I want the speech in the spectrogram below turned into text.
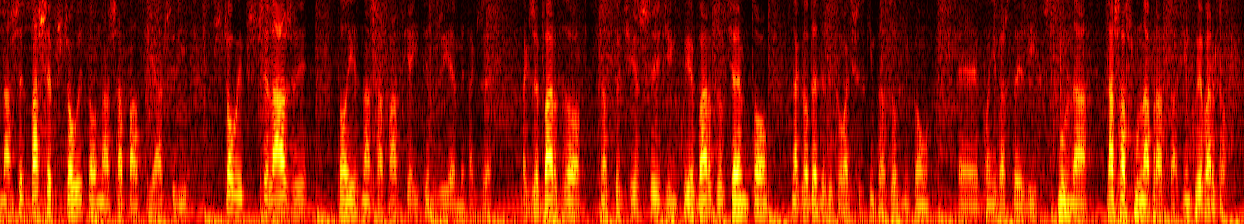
nasze, wasze pszczoły to nasza pasja, czyli pszczoły pszczelarzy to jest nasza pasja i tym żyjemy, także, także bardzo nas to cieszy, dziękuję bardzo. Chciałem tą nagrodę dedykować wszystkim pracownikom, e, ponieważ to jest ich wspólna, nasza wspólna praca. Dziękuję bardzo.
